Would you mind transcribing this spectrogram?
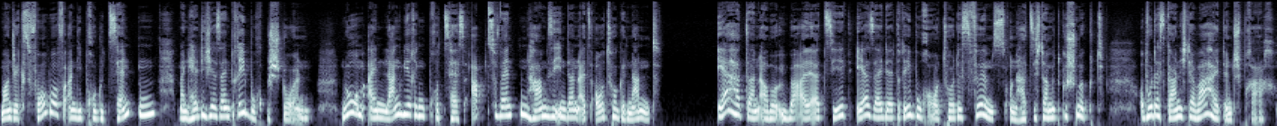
Monjaks Vorwurf an die Produzenten, man hätte hier sein Drehbuch gestohlen. Nur um einen langwierigen Prozess abzuwenden, haben sie ihn dann als Autor genannt. Er hat dann aber überall erzählt, er sei der Drehbuchautor des Films und hat sich damit geschmückt, obwohl das gar nicht der Wahrheit entsprach.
